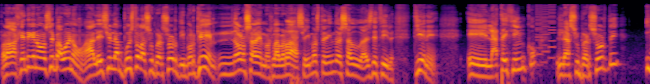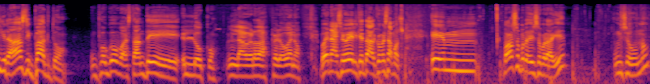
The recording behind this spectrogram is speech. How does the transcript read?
Para la gente que no lo sepa, bueno, a Lesion le han puesto la Super Sorty. ¿Por qué? No lo sabemos, la verdad. Seguimos teniendo esa duda. Es decir, tiene eh, la T5, la Super Sorty y granadas de impacto un poco bastante loco, la verdad, pero bueno. Buenas, Joel, ¿qué tal? ¿Cómo estamos? Em, vamos a poner esto por aquí. Un segundo.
